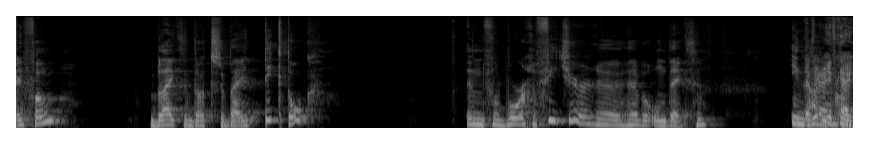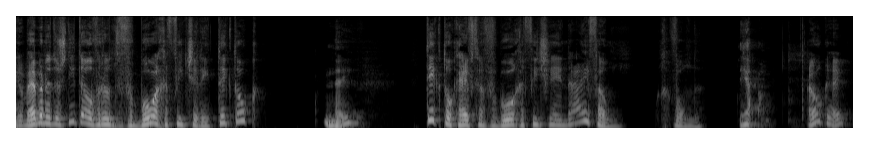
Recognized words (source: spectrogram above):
iPhone. Blijkt dat ze bij TikTok een verborgen feature hebben ontdekt. Hè? In de even, even kijken, we hebben het dus niet over een verborgen feature in TikTok. Nee. TikTok heeft een verborgen feature in de iPhone gevonden. Ja. Oké. Okay.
